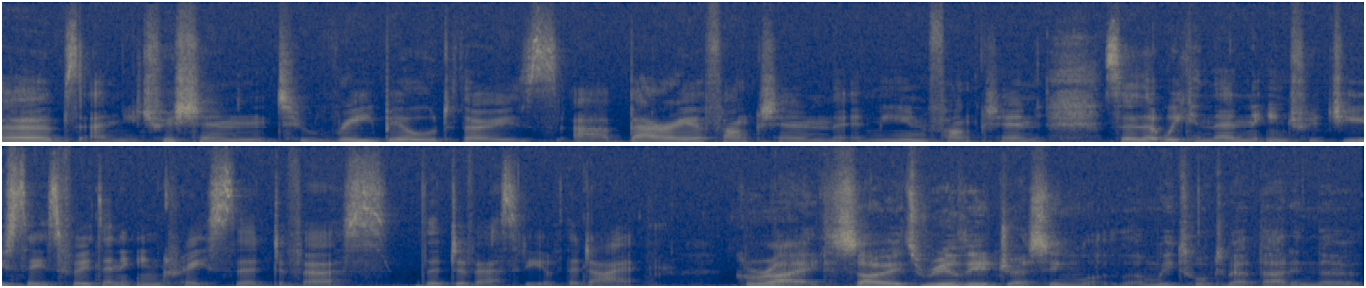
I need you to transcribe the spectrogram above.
herbs and nutrition to rebuild those uh, barrier function, the immune function, so that we can then introduce these foods and increase the diverse the diversity of the diet. Great. So it's really addressing, and we talked about that in the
